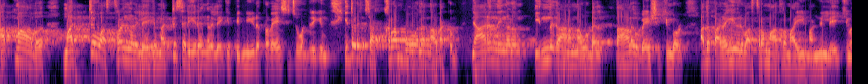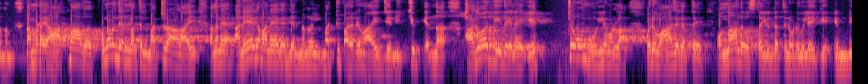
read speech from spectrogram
ആത്മാവ് മറ്റ് വസ്ത്രങ്ങളിലേക്ക് മറ്റ് ശരീരങ്ങളിലേക്ക് പിന്നീട് പ്രവേശിച്ചുകൊണ്ടിരിക്കും. ഇതൊരു ചക്രം പോലെ നടക്കും. ഞാനും നിങ്ങളും ഇന്ന് കാണുന്ന ഉടൽ നാളെ ഉപേക്ഷിക്കുമ്പോൾ അത് പഴകിയ ഒരു വസ്ത്രം മാത്രമായി മണ്ണിൽ ലയിക്കുമെന്നും നമ്മുടെ ആത്മാവ് പുനർജന്മത്തിൽ മറ്റൊരാളായി അങ്ങനെ അനേകം അനേകം ജന്മങ്ങളിൽ മറ്റു പലരുമായി ജനിക്കും എന്ന് ഭഗവത്ഗീതയിലെ ഏറ്റവും മൂല്യമുള്ള ഒരു വാചകത്തെ ഒന്നാം ദിവസത്തെ യുദ്ധത്തിനൊടുവിലേക്ക് എം ഡി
